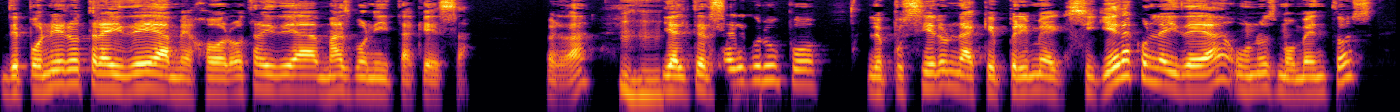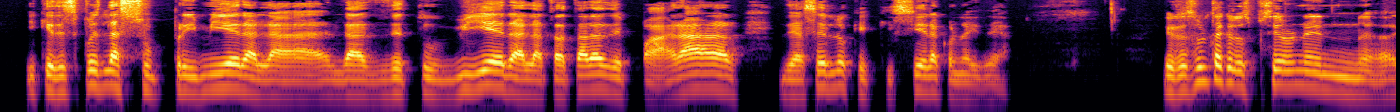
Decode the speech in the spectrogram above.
de poner otra idea mejor, otra idea más bonita que esa. ¿Verdad? Y al tercer grupo le pusieron a que primero siguiera con la idea unos momentos y que después la suprimiera, la, la detuviera, la tratara de parar, de hacer lo que quisiera con la idea. Y resulta que los pusieron en, ah,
